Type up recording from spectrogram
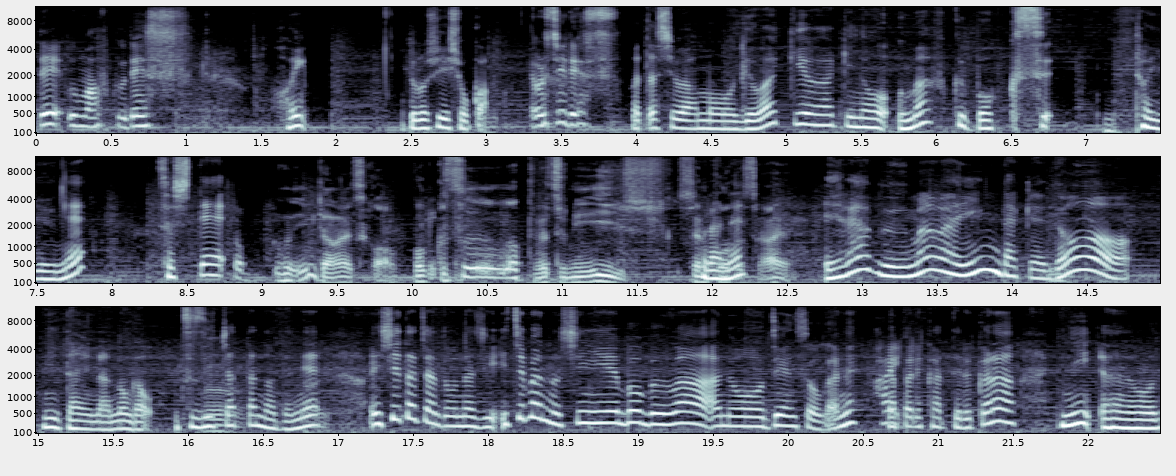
で馬服です。はい。よろしいでしょうか。よろしいです。私はもう弱気弱気の馬服ボックスというねそしていいんじゃないですか？ボックスだって別にいい戦法です、ね。はい、選ぶ馬はいいんだけどみたいなのが続いちゃったのでね、うん。はい、シータちゃんと同じ一番の新鋭ボブはあの前走がね、はい、やっぱり勝ってるからにあの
